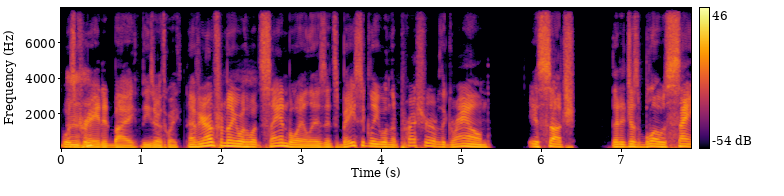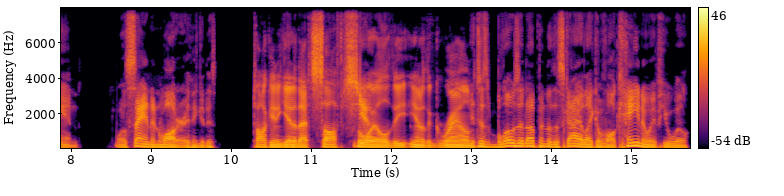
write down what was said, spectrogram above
was Mhm. created by these earthquakes. Now if you're unfamiliar with what sand boil is it's basically when the pressure of the ground is such that it just blows sand. Well sand and water i think it is. Talking again of that soft soil, the you know, the ground. it just blows it up into the sky like a volcano if you will.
